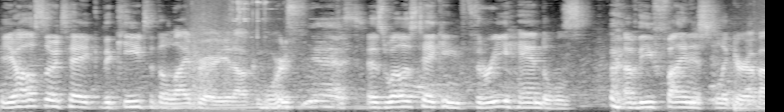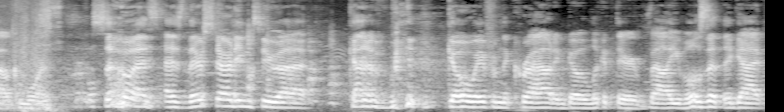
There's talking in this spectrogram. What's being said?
you also take the key to the library at Alcamorth. Yes. As well as taking three handles of the finest liquor of Alcamorth. So as as they're starting to uh, kind of go away from the crowd and go look at their valuables that they got,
